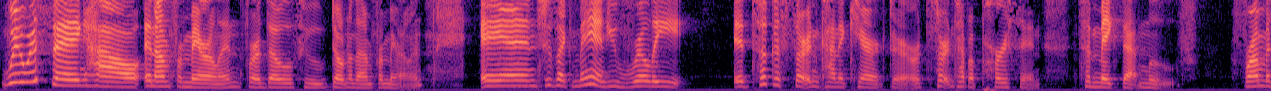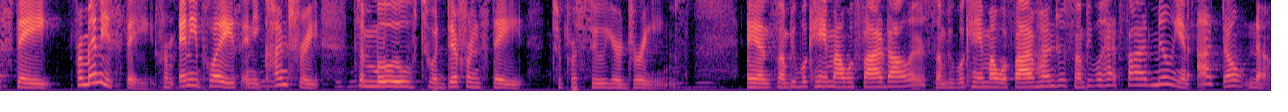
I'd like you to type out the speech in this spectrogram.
we were saying how, and I'm from Maryland. For those who don't know that I'm from Maryland, and she was like, "Man, you've really." It took a certain kind of character or a certain type of person to make that move from a state, from any state, from any place, any mm-hmm. country, mm-hmm. to move to a different state to pursue your dreams. Mm-hmm. And some people came out with five dollars, some people came out with five hundred, some people had five million. I don't know.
